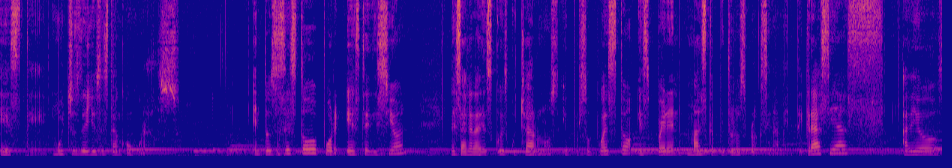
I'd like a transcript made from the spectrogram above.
este, muchos de ellos están conjurados. Entonces es todo por esta edición. Les agradezco escucharnos y por supuesto esperen más capítulos próximamente. Gracias. Adiós.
